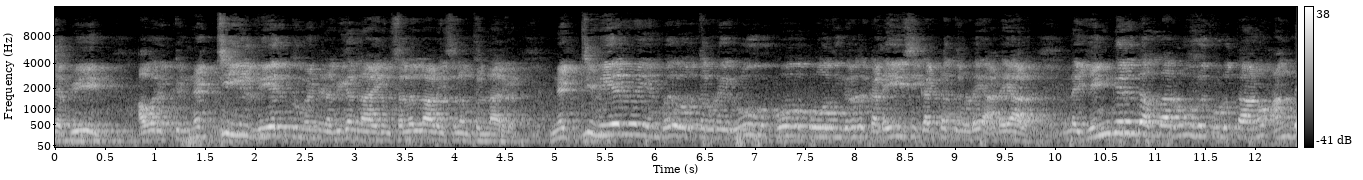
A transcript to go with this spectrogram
ஜபீன் அவருக்கு நெற்றியில் வியர்க்கும் என்று நபிகள் நாயகம் ஸல்லல்லாஹு அலைஹி சொன்னார்கள். நெற்றி வியர்வை என்பது ஒருத்தருடைய ரூஹு போக போகுதுங்கிறது கடைசி கட்டத்தினுடைய அடையாளம். இந்த எங்கிருந்து அல்லா ரூஹு கொடுத்தானோ அந்த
